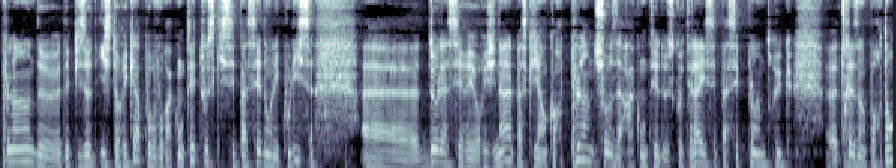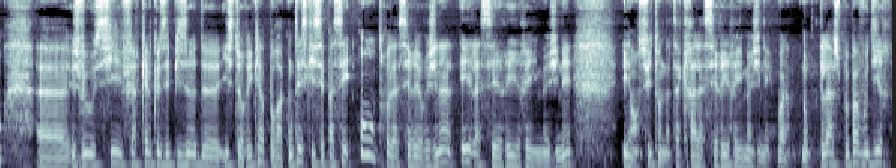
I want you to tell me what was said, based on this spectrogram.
plein de- d'épisodes historica pour vous raconter tout ce qui s'est passé dans les coulisses euh, de la série originale, parce qu'il y a encore plein de choses à raconter de ce côté-là. Il s'est passé plein de trucs euh, très importants. Euh, je vais aussi faire quelques épisodes euh, historica pour raconter ce qui s'est passé entre la série originale et la série réimaginée. Et ensuite, on attaquera la série réimaginée. Voilà. Donc là, je peux pas vous dire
